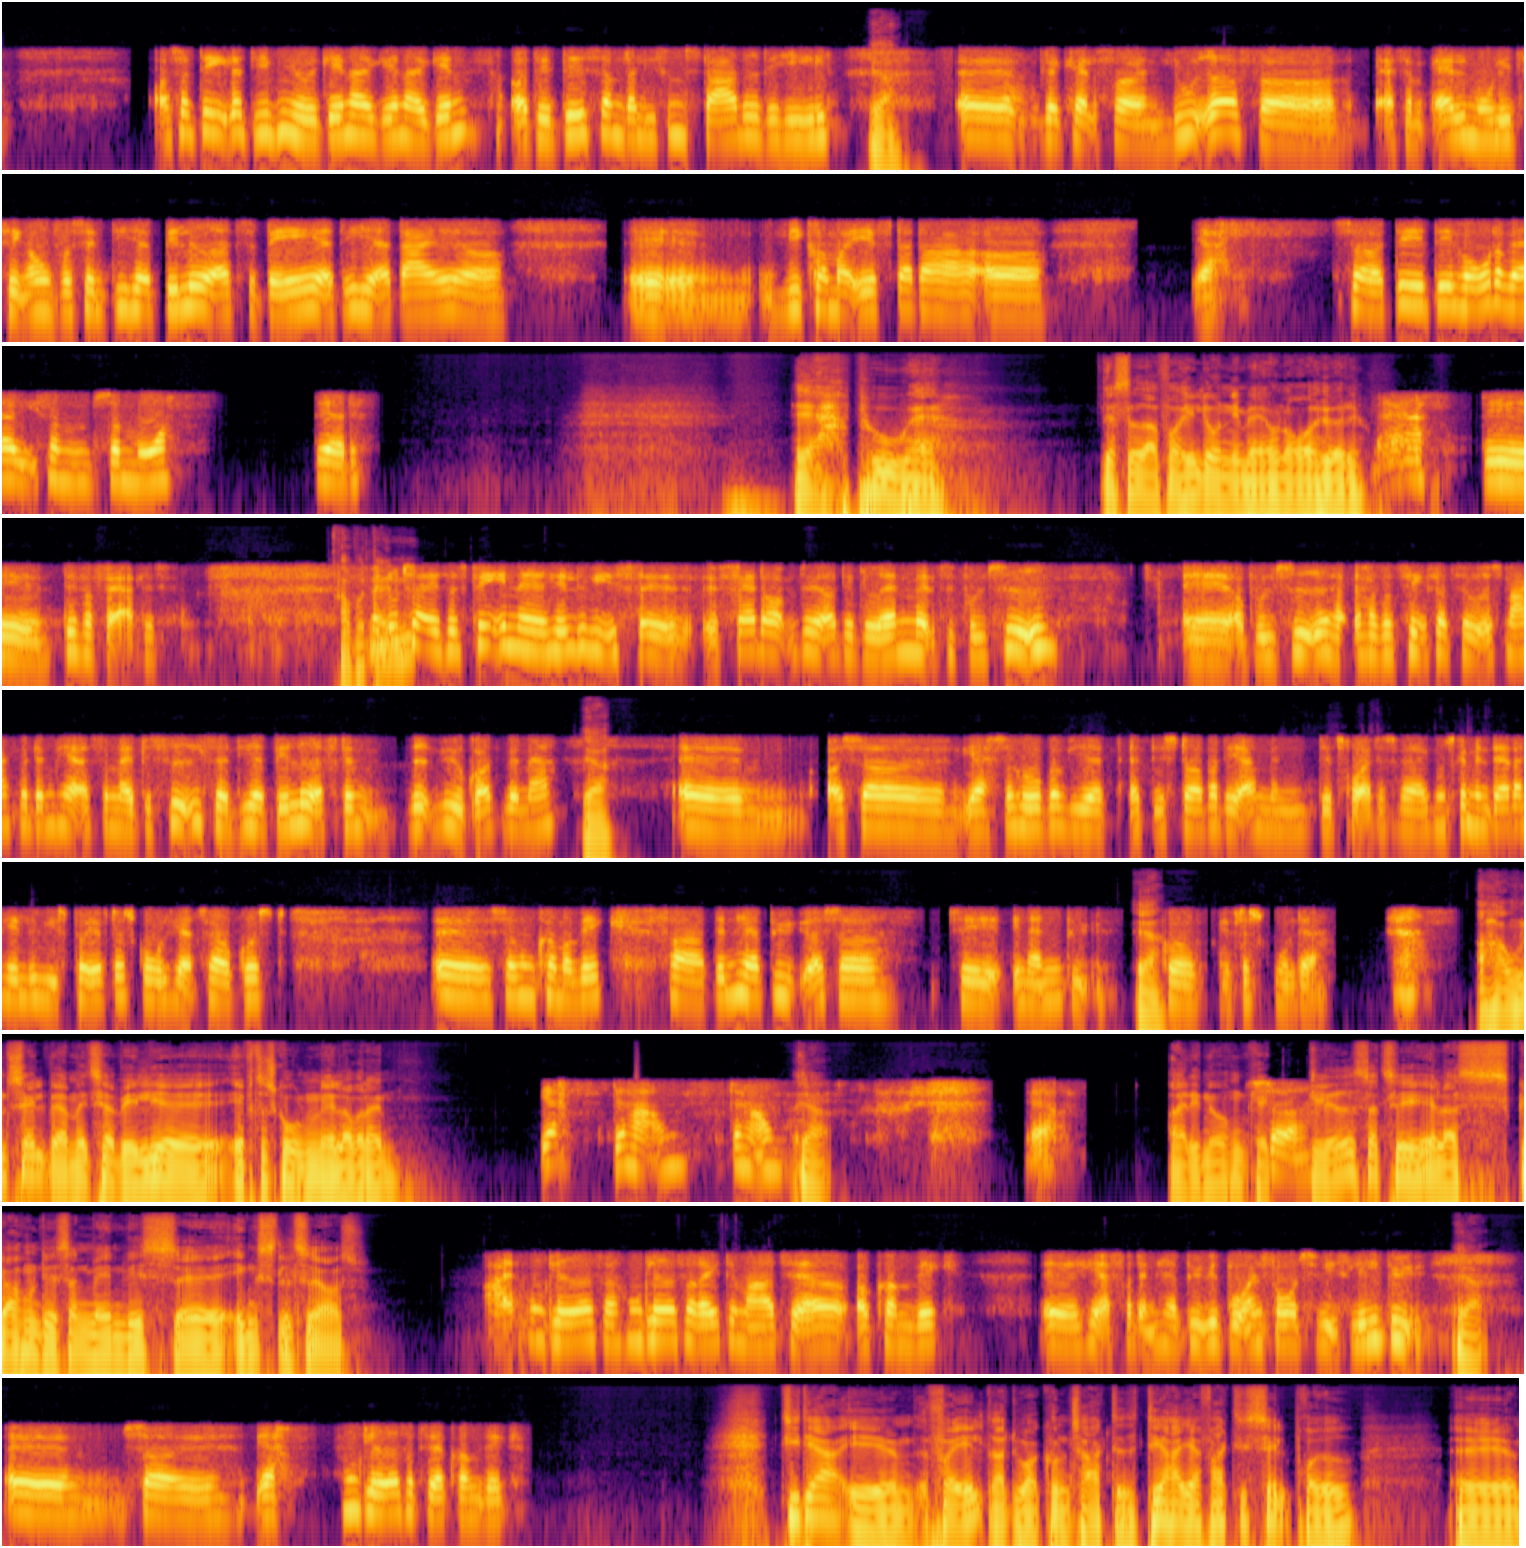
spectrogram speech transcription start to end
Og så deler de dem jo igen og igen og igen, og det er det, som der ligesom startede det hele. Ja. Øh, hun bliver kaldt for en luder, for altså, alle mulige ting, og hun får sendt de her billeder tilbage af det her er dig, og øh, vi kommer efter dig, og ja, så det, det er hårdt at være i som, som mor. Det er det. Ja, puha. Jeg sidder og får helt ondt i maven over at høre det. Ja, det, det er forfærdeligt. Og Men nu tager SSP'en uh, heldigvis uh, fat om det, og det er blevet anmeldt til politiet. Uh, og politiet har, har så tænkt sig at tage ud og snakke med dem her, som er i besiddelse af de her billeder, for dem ved vi jo godt, hvem er. Ja. Uh, og så, uh, ja, så håber vi, at, at det stopper der, men det tror jeg desværre ikke. Nu skal min datter heldigvis på efterskole her til august, uh, så hun kommer væk fra den her by, og så til en anden by Ja. på efterskole der. Ja. Og har hun selv været med til at vælge øh, efterskolen, eller hvordan? Ja, det har hun. Det har hun. Ja. Ja. Og er det noget, hun kan Så- glæde sig til, eller gør hun det sådan med en vis øh, ængstelse også? Ej, hun glæder sig. Hun glæder sig rigtig meget til at, at komme væk øh, her fra den her by. Vi bor i en forholdsvis lille by. Ja. Øh, så øh, ja, hun glæder sig til at komme væk. De der øh, forældre, du har kontaktet, det har jeg faktisk selv prøvet. Øh,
